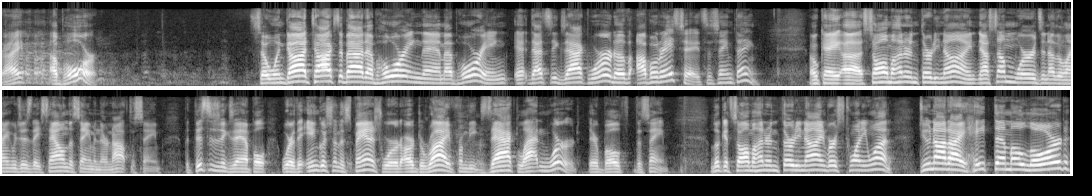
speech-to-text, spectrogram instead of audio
right? Abhor. So when God talks about abhorring them, abhorring, it, that's the exact word of aborrece. It's the same thing. Okay, uh, Psalm 139. Now, some words in other languages, they sound the same and they're not the same. But this is an example where the English and the Spanish word are derived from the exact Latin word. They're both the same. Look at Psalm 139, verse 21. Do not I hate them, O Lord,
